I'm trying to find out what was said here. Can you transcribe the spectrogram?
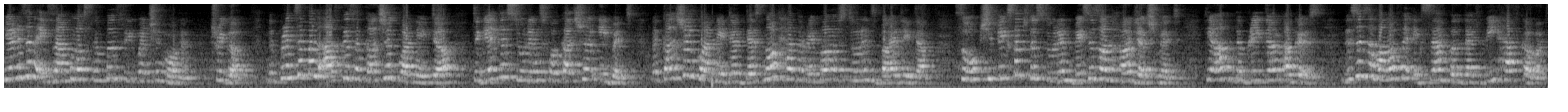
Here is an example of simple sequential model, trigger. The principal asks a cultural coordinator to get the students for cultural event. The cultural coordinator does not have the record of students' biodata, so she picks up the student basis on her judgment. Here, the breakdown occurs. This is one of the example that we have covered.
